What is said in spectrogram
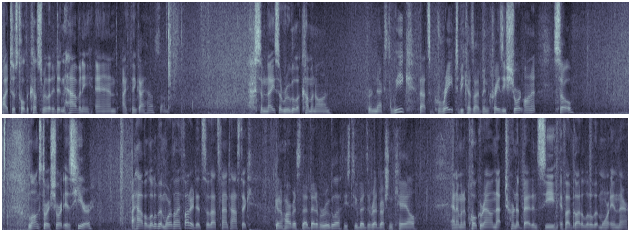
I just told the customer that I didn't have any and I think I have some. Some nice arugula coming on for next week. That's great because I've been crazy short on it. So, long story short is here, I have a little bit more than I thought I did, so that's fantastic. Gonna harvest that bed of arugula, these two beds of red Russian kale, and I'm gonna poke around that turnip bed and see if I've got a little bit more in there.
